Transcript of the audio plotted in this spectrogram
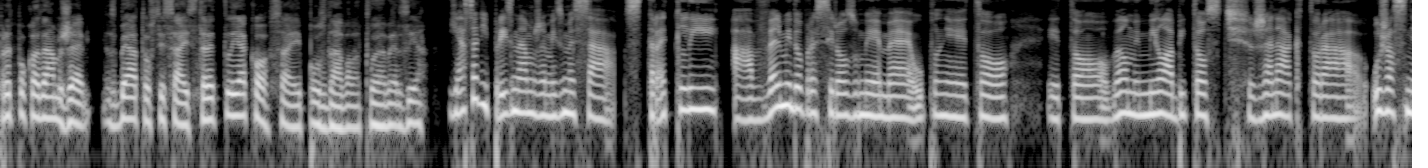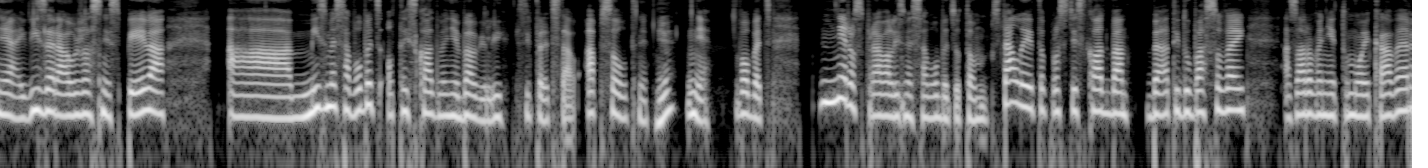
Predpokladám, že s Beatou ste sa aj stretli, ako sa jej pozdávala tvoja verzia? Ja sa ti priznám, že my sme sa stretli a veľmi dobre si rozumieme. Úplne je to, je to veľmi milá bytosť, žena, ktorá úžasne aj vyzerá, úžasne spieva. A my sme sa vôbec o tej skladbe nebavili, si predstav. Absolútne. Nie? Nie. Vôbec. Nerozprávali sme sa vôbec o tom. Stále je to proste skladba Beaty Dubasovej a zároveň je to môj cover.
